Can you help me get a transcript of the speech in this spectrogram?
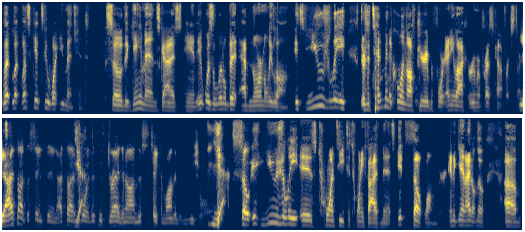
let, let, us get to what you mentioned. So the game ends, guys, and it was a little bit abnormally long. It's usually there's a 10 minute cooling off period before any locker room or press conference starts. Yeah, I thought the same thing. I thought, Yeah. boy, this is dragging on. This is taking longer than usual. Yeah, so it usually is 20 to 25 minutes. It felt longer. And again, I don't know. Um,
